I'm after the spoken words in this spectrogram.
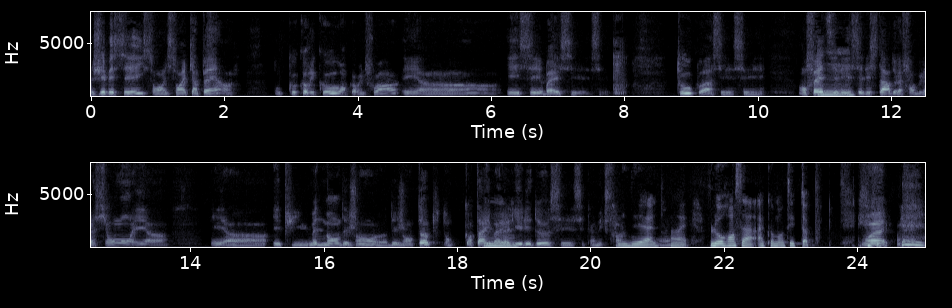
GBC. Ils sont, ils sont à Quimper. Donc Cocorico, encore une fois. Et, euh, et c'est ouais, c'est tout, quoi. C'est, en fait, hmm. c'est des stars de la formulation et, euh, et, et puis humainement des gens, des gens top. Donc quand tu arrives à hmm. allier les deux, c'est quand même extra. Idéal. Ouais. Laurence a, a commenté top. Ouais.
